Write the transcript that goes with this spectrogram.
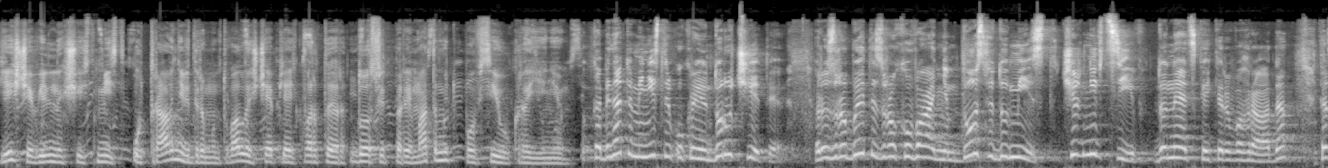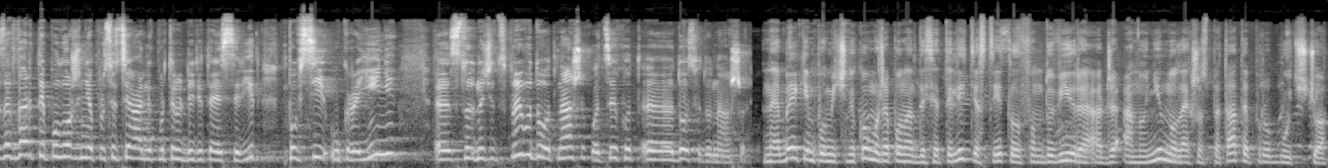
Є ще вільних 6 місць. У травні відремонтували ще 5 квартир. Досвід перейматимуть по всій Україні. Кабінету міністрів України доручити розробити з урахуванням досвіду міст Чернівців, Донецька і Кіровограда та затвердити положення про соціальну квартиру для дітей-сиріт по всій Україні е, значить, з приводу от наших оцих от е, досвіду нашого. Неабияким помічником уже понад десятиліття стає телефон довіри, адже анонімно легше спитати про будь-що.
